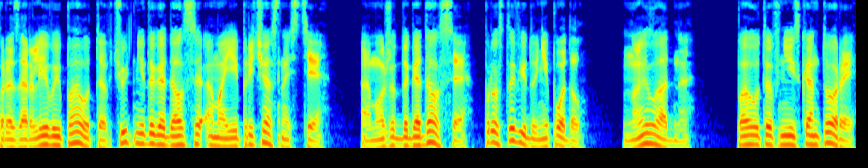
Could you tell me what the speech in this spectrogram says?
Прозорливый Паутов чуть не догадался о моей причастности. А может догадался, просто виду не подал. Ну и ладно. Паутов не из конторы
